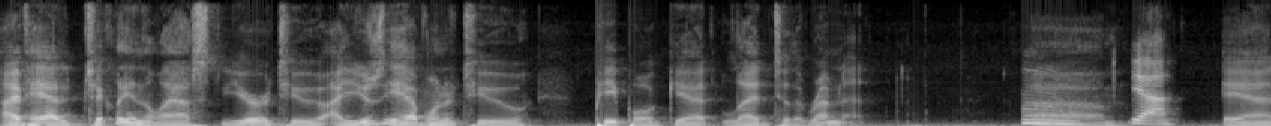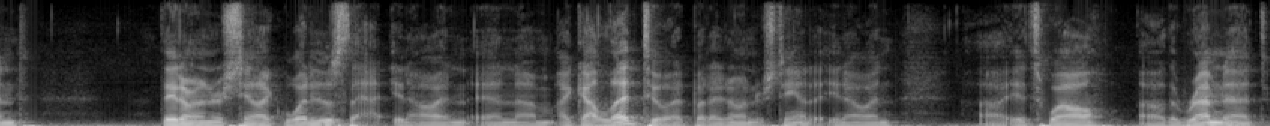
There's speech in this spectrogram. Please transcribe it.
I've had, particularly in the last year or two, I usually have one or two people get led to the remnant. Um, Yeah. and they don't understand, like, what is that, you know? And, and um, I got led to it, but I don't understand it, you know? And uh, it's, well, uh, the remnant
